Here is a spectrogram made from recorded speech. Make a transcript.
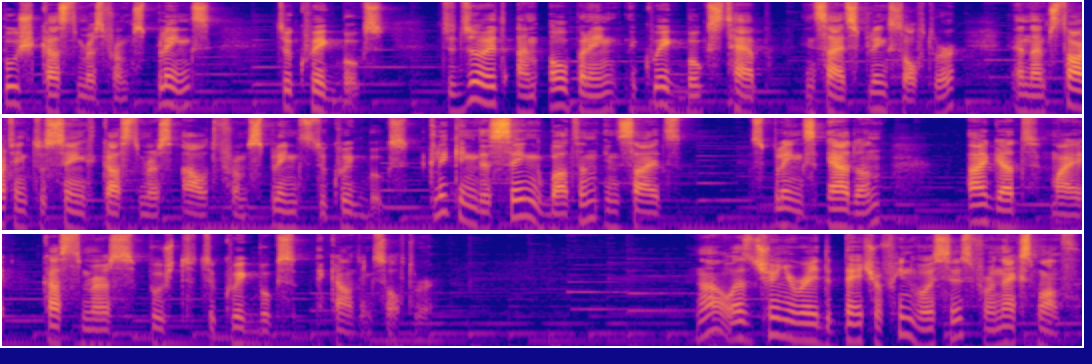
push customers from Splynx to QuickBooks. To do it, I'm opening the QuickBooks tab inside Splynx software and I'm starting to sync customers out from Splynx to QuickBooks. Clicking the sync button inside Splynx add-on, I got my customers pushed to QuickBooks accounting software. Now let's generate the page of invoices for next month.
